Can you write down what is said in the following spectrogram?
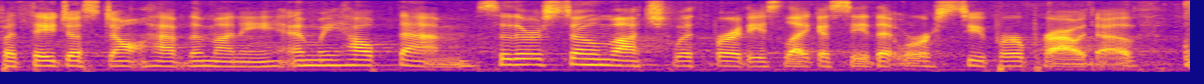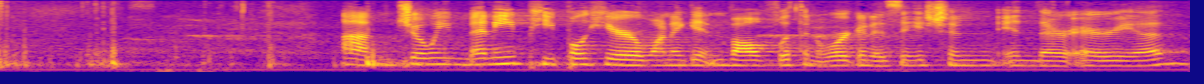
but they just don't have the money, and we help them. So there's so much with Brody's legacy that we're super proud of. Um, Joey, many people here want to get involved with an organization in their area.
